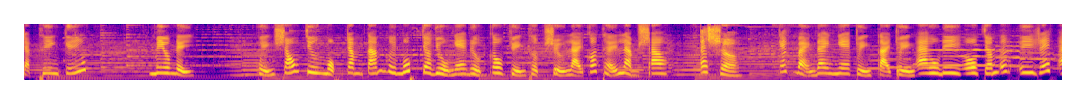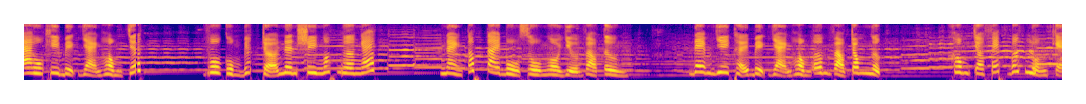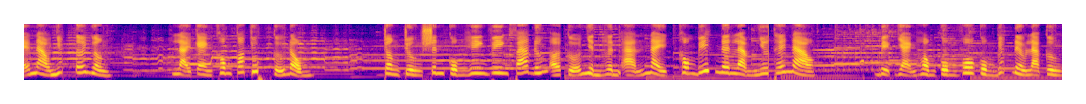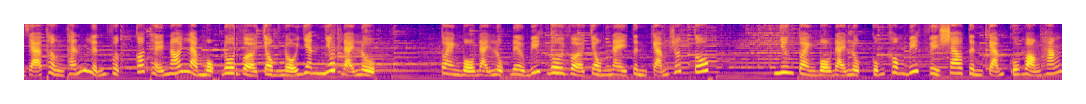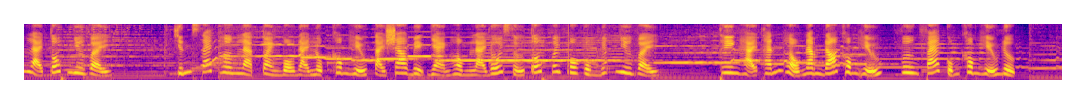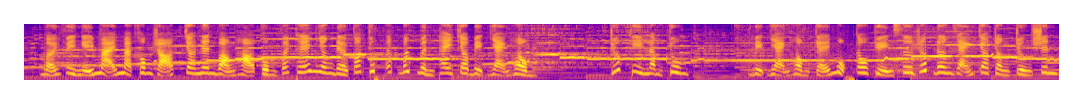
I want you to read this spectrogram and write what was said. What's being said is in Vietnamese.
Trạch Thiên Kiế Miêu Nị. Quyển 6 chương 181 cho dù nghe được câu chuyện thực sự lại có thể làm sao? S. Các bạn đang nghe truyện tại truyện audio.xyzau khi biệt dạng hồng chết. Vô cùng biết trở nên si ngốc ngơ ngác. Nàng tóc tai bù xù ngồi dựa vào tường, Đem di thể biệt dạng hồng ôm vào trong ngực. Không cho phép bất luận kẻ nào nhất tới gần. Lại càng không có chút cử động. Trần Trường Sinh cùng hiên viên phá đứng ở cửa nhìn hình ảnh này, Không biết nên làm như thế nào. Biệt dạng hồng cùng vô cùng biết đều là cường giả thần thánh lĩnh vực, Có thể nói là một đôi vợ chồng nổi danh nhất đại lục. Toàn bộ đại lục đều biết đôi vợ chồng này tình cảm rất tốt. Nhưng toàn bộ đại lục cũng không biết vì sao tình cảm của bọn hắn lại tốt như vậy Chính xác hơn là toàn bộ đại lục không hiểu tại sao biệt dạng hồng lại đối xử tốt với vô cùng biết như vậy Thiên Hải Thánh Hậu năm đó không hiểu, Vương Phá cũng không hiểu được. Bởi vì nghĩ mãi mà không rõ cho nên bọn họ cùng với thế nhân đều có chút ít bất bình thay cho biệt dạng hồng. Trước khi lâm chung, biệt dạng hồng kể một câu chuyện xưa rất đơn giản cho Trần Trường Sinh.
